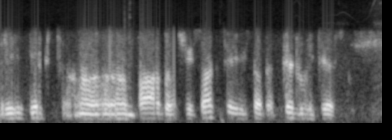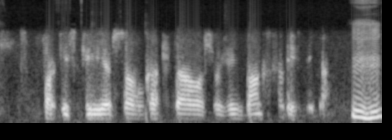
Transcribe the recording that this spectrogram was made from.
brīvi pirkt, pārdot šīs akcijas, tātad piedalīties faktiski ar savu kapitālu šīs bankas attīstībā. Mm -hmm.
